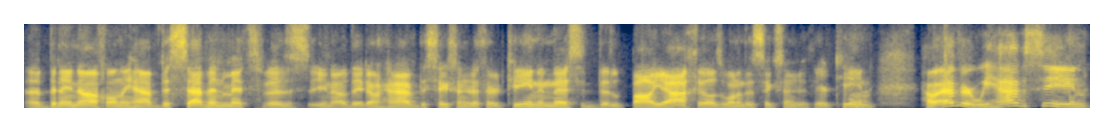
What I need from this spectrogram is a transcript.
uh, Bnei Noach only have the seven mitzvahs. You know, they don't have the 613, and this the Bal Yachil is one of the 613. However, we have seen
